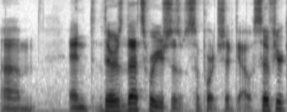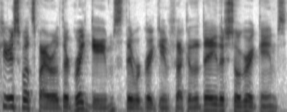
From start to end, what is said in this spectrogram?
Um, and there's that's where your support should go. So if you're curious about Spyro, they're great games. They were great games back in the day. They're still great games.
